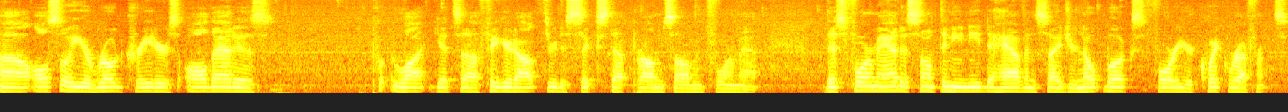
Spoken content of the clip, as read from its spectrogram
Uh, also, your road craters, all that is put, gets uh, figured out through the six-step problem-solving format. This format is something you need to have inside your notebooks for your quick reference.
